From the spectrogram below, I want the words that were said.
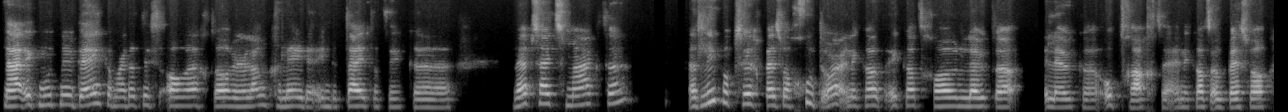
Nou, ik moet nu denken, maar dat is al echt wel weer lang geleden in de tijd dat ik eh, websites maakte. Het liep op zich best wel goed hoor. En ik had, ik had gewoon leuke, leuke opdrachten. En ik had ook best wel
